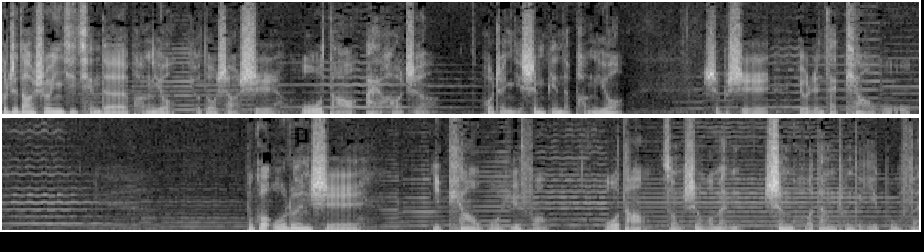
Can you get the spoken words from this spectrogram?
不知道收音机前的朋友有多少是舞蹈爱好者，或者你身边的朋友，是不是有人在跳舞？不过无论是你跳舞与否，舞蹈总是我们生活当中的一部分。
